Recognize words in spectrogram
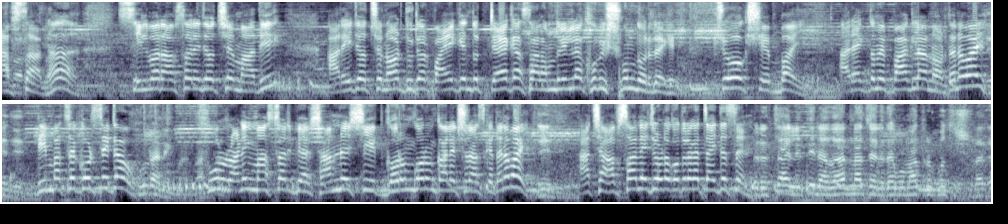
আফসান হ্যাঁ? সিলভার আফসান এই যে হচ্ছে মাদি আর এই যে হচ্ছে নট দুটার পায়ে কিন্তু ট্যাগ আছে আলহামদুলিল্লাহ খুবই সুন্দর দেখেন। চোখ শেপ ভাই আর একদমই পাগলা নট তাই না ভাই। ডিম বাচ্চা করছে এটাও? ফুল রানিং মাস্টার পিয়ার সামনে শীত গরম গরম কালেকশন আজকে তাই না ভাই। আচ্ছা আফসান এই জোড়া কত টাকা চাইতেছেন? চাইলে তিন হাজার না চাইলে থাকব মাত্র পঁচিশশো টাকা।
